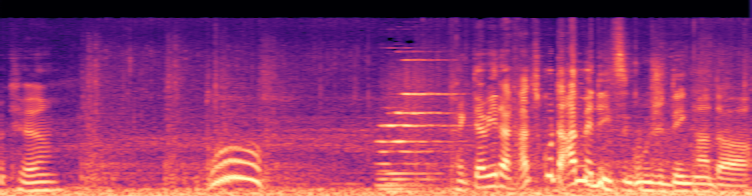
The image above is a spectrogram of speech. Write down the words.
Okay. Brrr. Fängt ja wieder ganz gut an mit diesen komischen Dingern da.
